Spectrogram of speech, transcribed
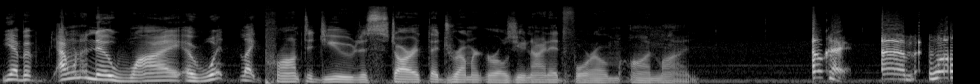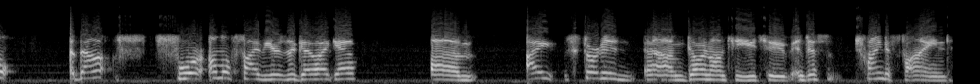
Yeah, but I want to know why, or what, like, prompted you to start the Drummer Girls United forum online? Okay. Um, well, about four, almost five years ago, I guess, um, I started um, going onto YouTube and just trying to find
